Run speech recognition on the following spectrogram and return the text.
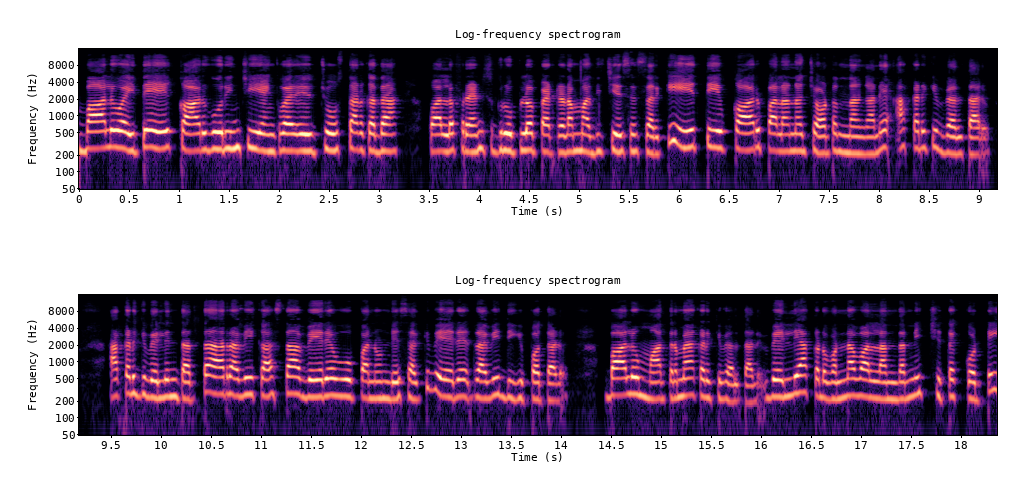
బాలు అయితే కారు గురించి ఎంక్వైరీ చూస్తాడు కదా. వాళ్ళ ఫ్రెండ్స్ గ్రూప్లో పెట్టడం అది చేసేసరికి తీ కారు పలానా చోట ఉందనగానే అక్కడికి వెళ్తారు. అక్కడికి వెళ్ళిన తర్వాత రవి కాస్త వేరే ఊ పని ఉండేసరికి వేరే రవి దిగిపోతాడు. బాలు మాత్రమే అక్కడికి వెళ్తాడు. వెళ్ళి అక్కడ ఉన్న వాళ్ళందరినీ చితక్ కొట్టి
